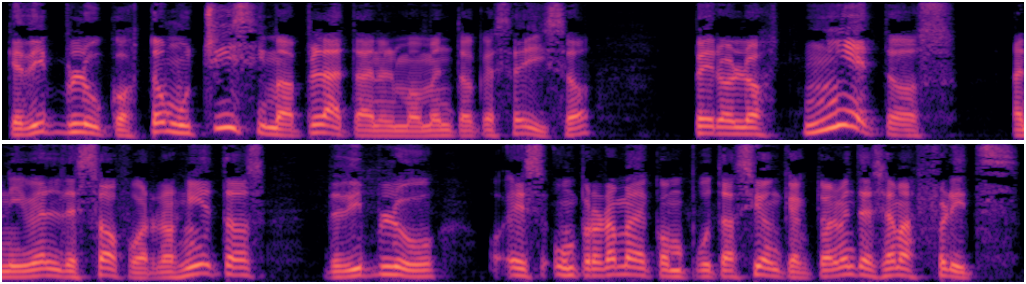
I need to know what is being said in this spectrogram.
que Deep Blue costó muchísima plata en el momento que se hizo, pero los nietos a nivel de software, los nietos de Deep Blue, es un programa de computación que actualmente se llama Fritz.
